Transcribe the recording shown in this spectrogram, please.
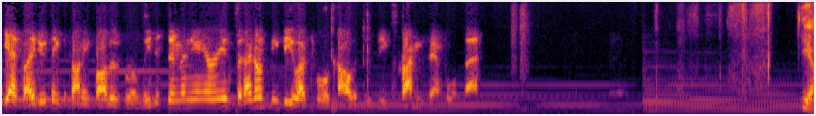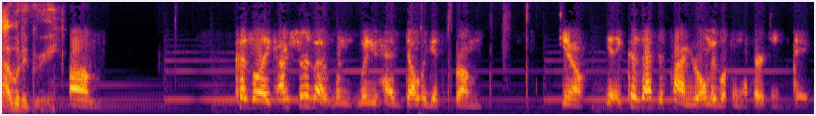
Yes, I do think the founding fathers were elitist in many areas, but I don't think the Electoral College is the prime example of that. Yeah, I would agree. Um, because like I'm sure that when when you had delegates from, you know, because at this time you're only looking at 13 states,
